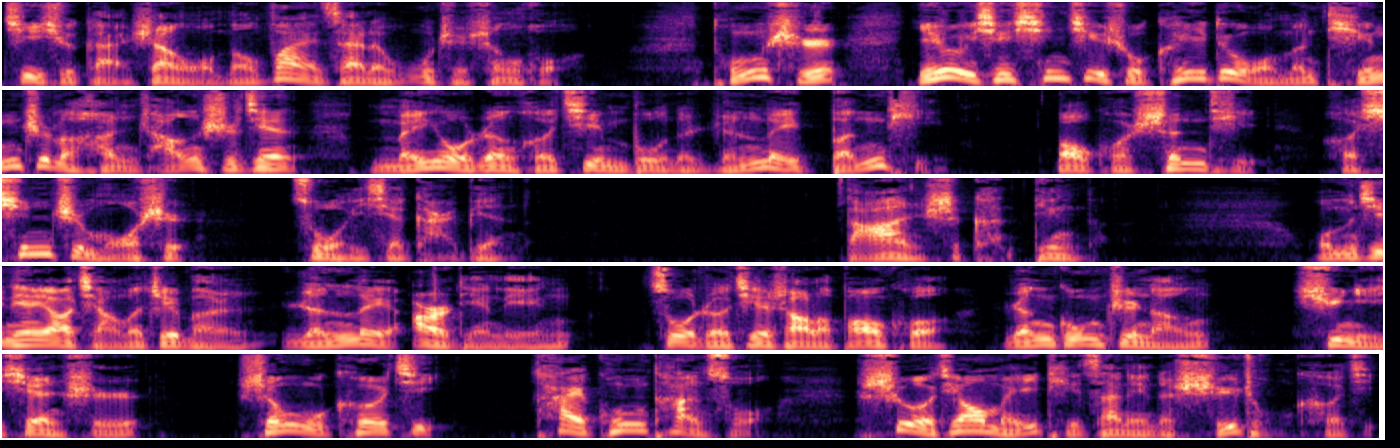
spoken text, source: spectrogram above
继续改善我们外在的物质生活？同时，也有一些新技术可以对我们停滞了很长时间、没有任何进步的人类本体，包括身体。和心智模式做一些改变的答案是肯定的。我们今天要讲的这本《人类二点零》，作者介绍了包括人工智能、虚拟现实、生物科技、太空探索、社交媒体在内的十种科技。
